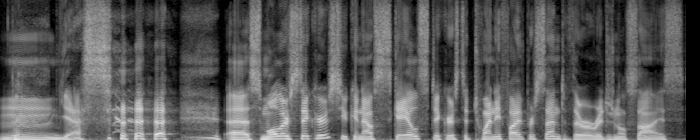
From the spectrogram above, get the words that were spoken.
Mm, yes. uh, smaller stickers. You can now scale stickers to 25% of their original size.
